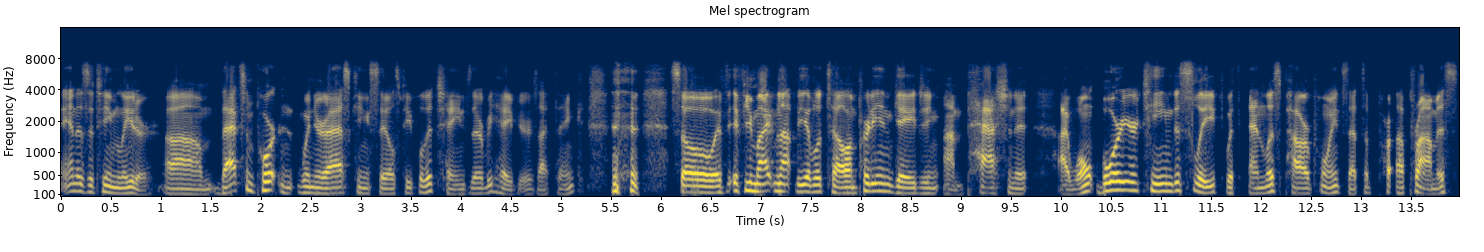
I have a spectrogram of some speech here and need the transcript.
and as a team leader. Um, that's important when you're asking salespeople to change their behaviors, I think. so if, if you might not be able to tell, I'm pretty engaging. I'm passionate. I won't bore your team to sleep with endless PowerPoints. That's a, pr- a promise.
